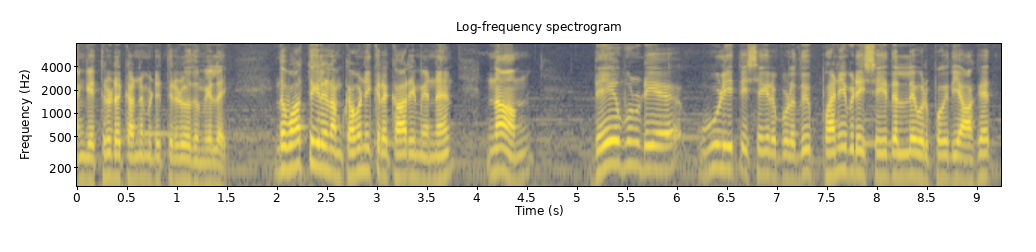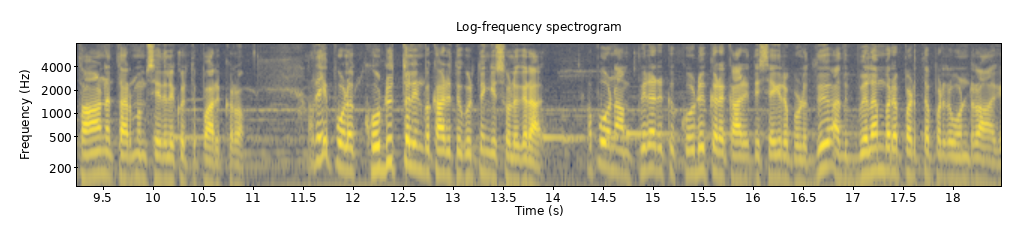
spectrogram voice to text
அங்கே திருடர் கண்ணமிட்டு திருடுவதும் இல்லை. இந்த வார்த்தைகளை நாம் கவனிக்கிற காரியம் என்ன? நாம் தேவனுடைய ஊழியத்தை செய்கிற பொழுது பணிவிடை செய்தலில் ஒரு பகுதியாக தான தர்மம் செய்தலை குறித்து பார்க்கிறோம். அதே போல் கொடுத்தல் என்ப காரியத்தை குறித்து இங்கே சொல்லுகிறார். அப்போது நாம் பிறருக்கு கொடுக்கிற காரியத்தை செய்கிற பொழுது அது விளம்பரப்படுத்தப்படுற ஒன்றாக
